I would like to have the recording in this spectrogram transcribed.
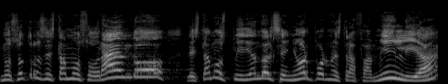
Nosotros estamos orando, le estamos pidiendo al Señor por nuestra familia,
